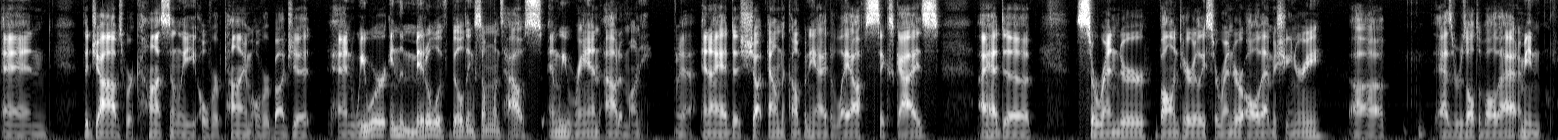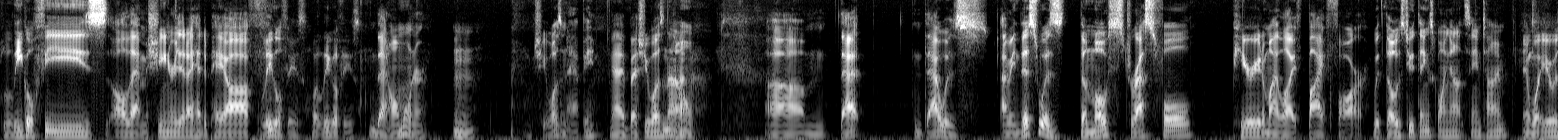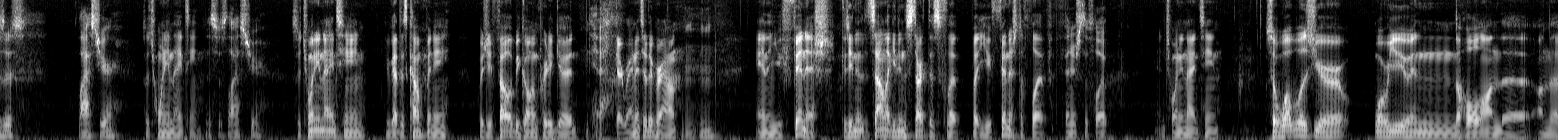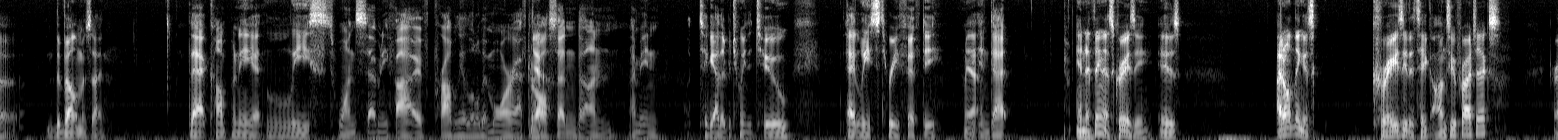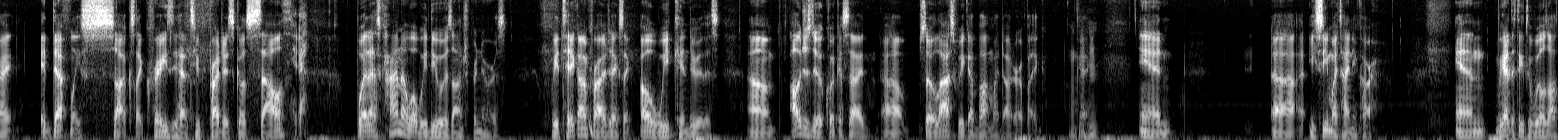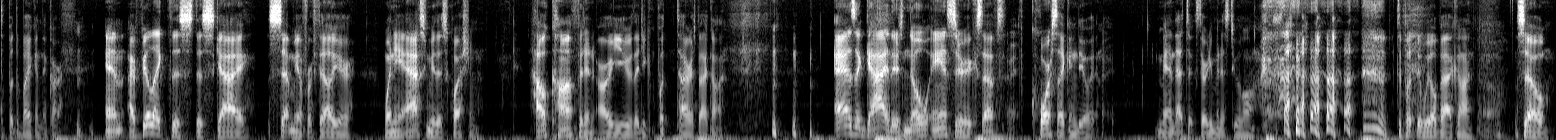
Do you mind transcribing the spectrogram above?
and the jobs were constantly over time over budget and we were in the middle of building someone's house and we ran out of money Yeah. and I had to shut down the company. I had to lay off six guys. I had to surrender, voluntarily surrender all that machinery. Uh, as a result of all that, I mean, legal fees, all that machinery that I had to pay off. Legal fees. What legal fees? That homeowner, Mm. she wasn't happy. Yeah, I bet she was not. No. Um, that that was. I mean, this was the most stressful period of my life by far. With those two things going on at the same time. And what year was this? Last year. So 2019. This was last year. So 2019, you've got this company which you felt would be going pretty good. Yeah. Got ran into the ground, Mm-hmm. and then you finished because you didn't it sound like you didn't start this flip, but you finished the flip Finished the flip. in 2019. So what was your what were you in the hole on the on the development side? That company at least 175, probably a little bit more after Yeah. all said and done. I mean, together between the two, at least 350 Yeah. in debt. And the thing that's crazy is, I don't think it's crazy to take on two projects, right? It definitely sucks like crazy to have two projects go south. Yeah. But that's kind of what we do as entrepreneurs. We take on projects like, oh, we can do this. Um, I'll just do a quick aside. Uh, so last week I bought my daughter a bike. Okay. And uh, you see my tiny car. And we had to take the wheels off to put the bike in the car. and I feel like this this guy set me up for failure when he asked me this question. How confident are you that you can put the tires back on? As a guy, there's no answer except, Right. of course I can do it. Man, that took 30 minutes too long to put the wheel back on. So,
